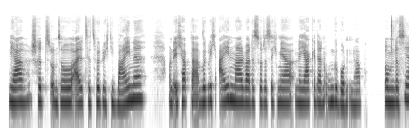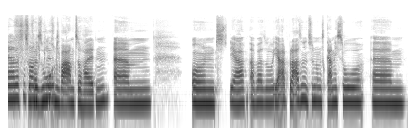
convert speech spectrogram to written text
ja, Schritt und so, als jetzt wirklich die Beine. Und ich habe da wirklich einmal war das so, dass ich mir eine Jacke dann umgebunden habe, um das, Ja, das ist zu versuchen, warm zu halten. Ähm, Und ja, aber so, ja, Blasenentzündung ist gar nicht so ähm,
